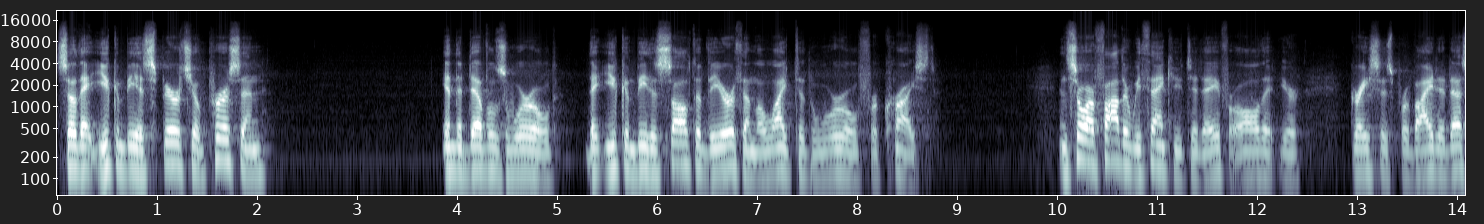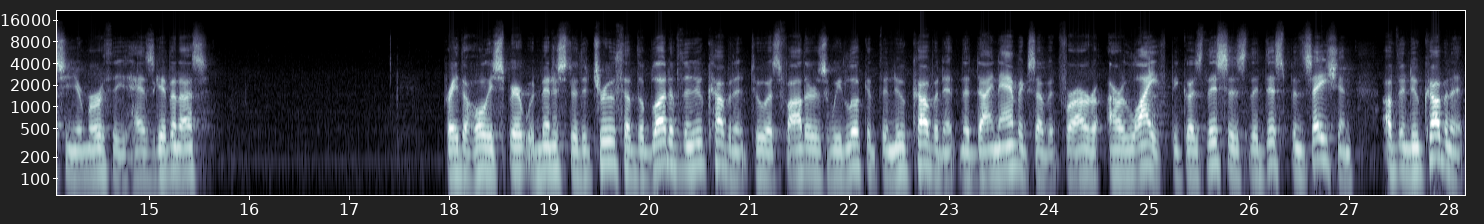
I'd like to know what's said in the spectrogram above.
so that you can be a spiritual person in the devil's world, that you can be the salt of the earth and the light to the world for Christ. And so, our Father, we thank you today for all that your grace has provided us and your mercy has given us. Pray the Holy Spirit would minister the truth of the blood of the new covenant to us, Father, as we look at the new covenant and the dynamics of it for our, our life, because this is the dispensation of the new covenant.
